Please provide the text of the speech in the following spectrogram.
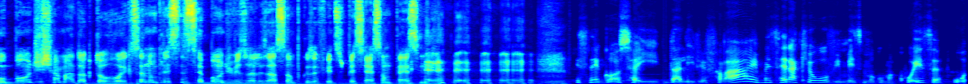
O bom de chamar Doctor Who é que você não precisa ser bom de visualização, porque os efeitos especiais são péssimos. Esse negócio aí da Lívia falar, ai, mas será que eu ouvi mesmo alguma coisa? O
